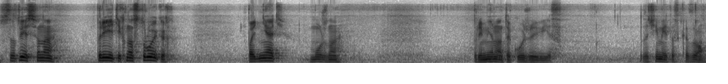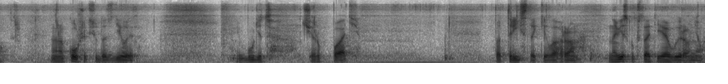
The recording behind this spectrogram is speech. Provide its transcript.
Соответственно, при этих настройках поднять можно примерно такой же вес. Зачем я это сказал? Наверное, ковшик сюда сделает и будет черпать по 300 килограмм. Навеску, кстати, я выровнял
